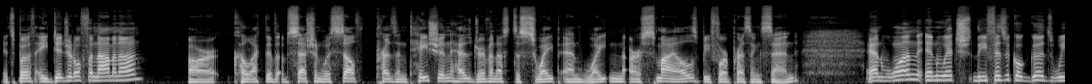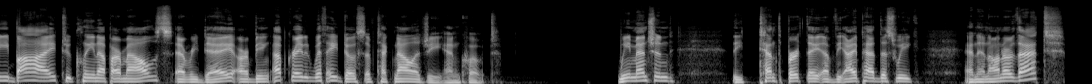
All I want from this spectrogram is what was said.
It's both a digital phenomenon our collective obsession with self presentation has driven us to swipe and whiten our smiles before pressing send, and one in which the physical goods we buy to clean up our mouths every day are being upgraded with a dose of technology. End quote. We mentioned the 10th birthday of the iPad this week, and in honor of that,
